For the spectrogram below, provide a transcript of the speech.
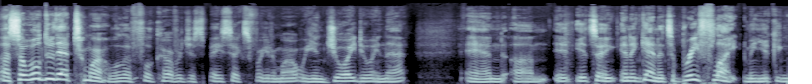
Uh, so we'll do that tomorrow. We'll have full coverage of SpaceX for you tomorrow. We enjoy doing that, and um, it, it's a and again it's a brief flight. I mean, you can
